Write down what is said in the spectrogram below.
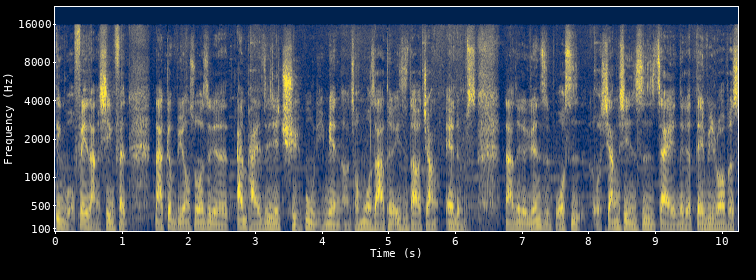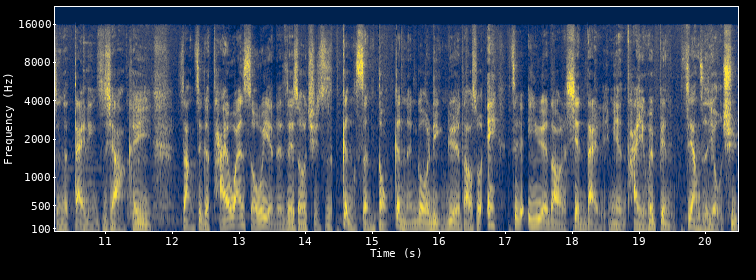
令我非常兴奋。那更不用说这个安排这些曲目里面啊，从莫扎特一直到 John Adams，那这个原子博士，我相信是在那个 David Robertson 的带领之下，可以。让这个台湾首演的这首曲子更生动，更能够领略到说，哎，这个音乐到了现代里面，它也会变这样子有趣。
